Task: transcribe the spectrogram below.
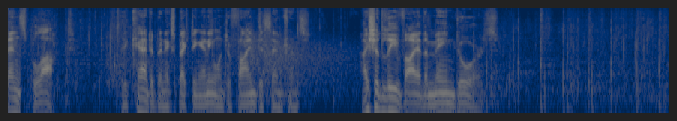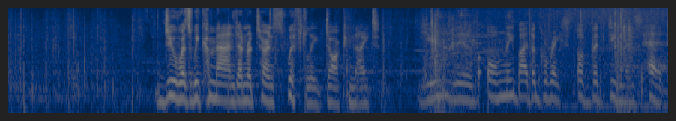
Vents blocked. They can't have been expecting anyone to find this entrance. I should leave via the main doors. Do as we command and return swiftly, Dark Knight. You live only by the grace of the demon's head.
